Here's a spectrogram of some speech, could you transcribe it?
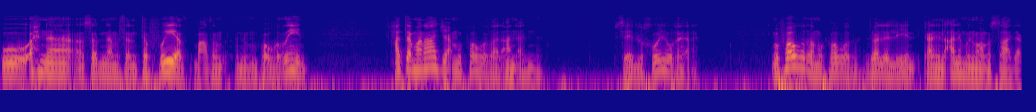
وإحنا صرنا مثلا تفويض بعض المفوضين. حتى مراجع مفوضة الآن عندنا السيد الخوي وغيره. مفوضة مفوضة. ذول اللي كان العلم الإمام الصادق.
